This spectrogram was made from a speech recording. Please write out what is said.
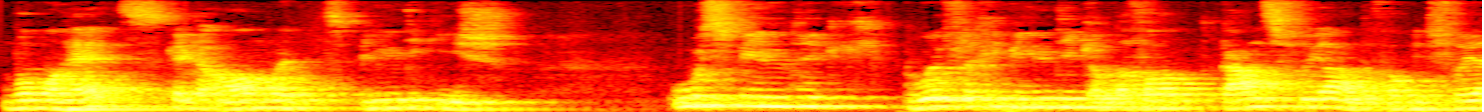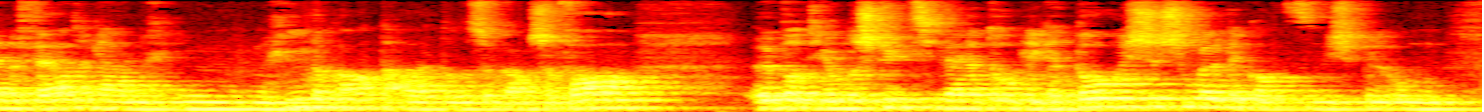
wo man hat gegen Armut Bildung ist. Ausbildung, berufliche Bildung, aber da fängt ganz früh an, da fängt mit früheren Förderungen im, Kindergartenalter oder sogar schon vorher, über die Unterstützung während der obligatorischen Schule, da geht es zum Beispiel um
